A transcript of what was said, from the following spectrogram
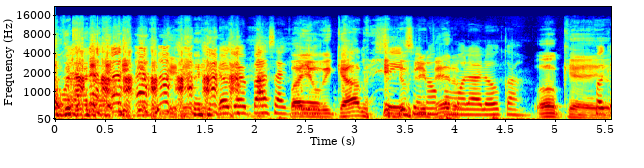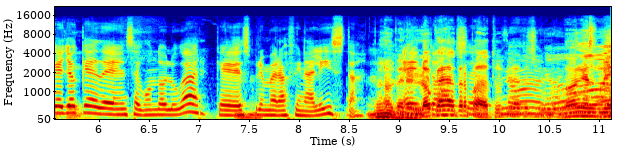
como la loca. Lo que pasa Para yo que... ubicarme. Sí, sí, no, como la loca. Ok. Porque ok. yo quedé en segundo lugar, que es primera finalista. No, pero en loca es atrapada. ¿Tú quedaste no, segundo? No, en el No, mío.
